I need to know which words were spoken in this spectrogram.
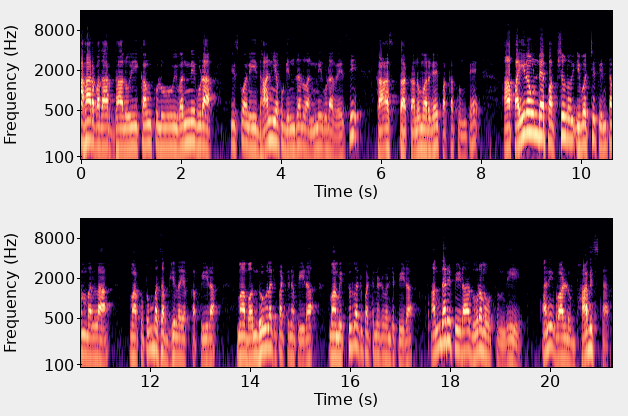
ఆహార పదార్థాలు ఈ కంకులు ఇవన్నీ కూడా తీసుకొని ఈ ధాన్యపు గింజలు అన్నీ కూడా వేసి కాస్త కనుమరుగై పక్కకుంటే ఆ పైన ఉండే పక్షులు ఇవొచ్చి తినటం వల్ల మా కుటుంబ సభ్యుల యొక్క పీడ మా బంధువులకి పట్టిన పీడ మా మిత్రులకి పట్టినటువంటి పీడ అందరి పీడ దూరం అవుతుంది అని వాళ్ళు భావిస్తారు.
